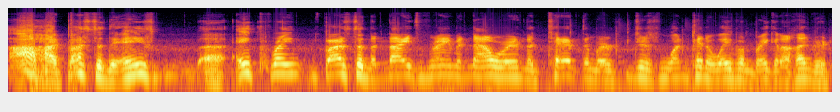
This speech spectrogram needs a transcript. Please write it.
Oh, I busted the ace uh, eighth frame, bust busted the ninth frame, and now we're in the tenth, and we're just one pin away from breaking a hundred.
